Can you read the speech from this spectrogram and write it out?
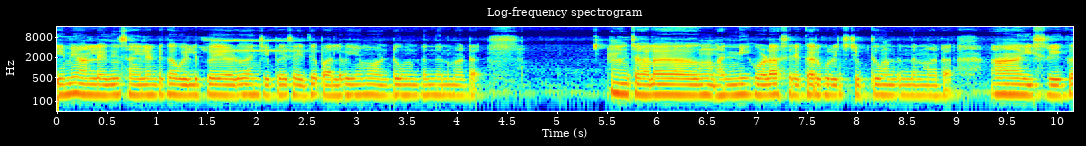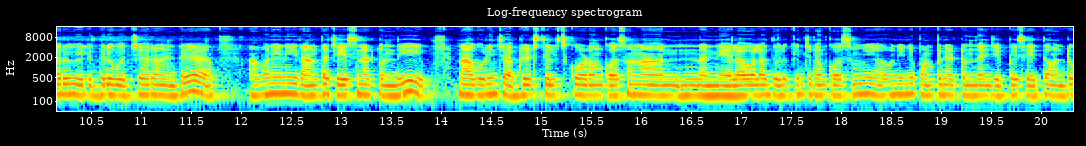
ఏమీ అనలేదు సైలెంట్గా వెళ్ళిపోయాడు అని చెప్పేసి అయితే పల్లవి ఏమో అంటూ ఉంటుందన్నమాట. చాలా అన్నీ కూడా శ్రీకర్ గురించి చెప్తూ ఉంటుందన్నమాట. ఈ శ్రీకర్ వీళ్ళిద్దరు వచ్చారు అంటే అవనేని ఇదంతా చేసినట్టుంది. నా గురించి అప్డేట్స్ తెలుసుకోవడం కోసం నా నన్ను ఎలా అలా దొరికించడం కోసం అవనినే పంపినట్టుందని చెప్పేసి అయితే అంటూ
